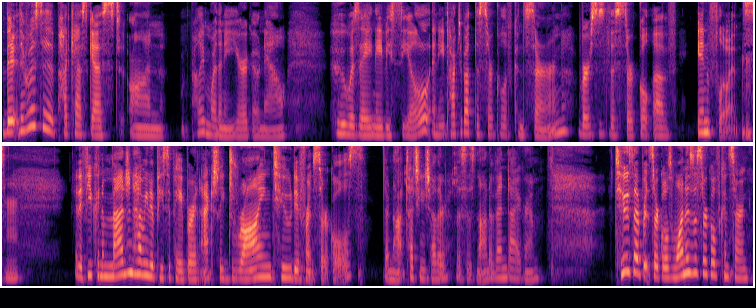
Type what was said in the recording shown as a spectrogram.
there there was a podcast guest on probably more than a year ago now who was a Navy SEAL, and he talked about the circle of concern versus the circle of influence. hmm And if you can imagine having a piece of paper and actually drawing two different circles, they're not touching each other. This is not a Venn diagram. Two separate circles. One is a circle of concern,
